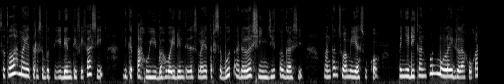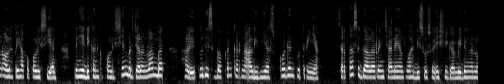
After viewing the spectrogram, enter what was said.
Setelah mayat tersebut diidentifikasi, diketahui bahwa identitas mayat tersebut adalah Shinji Togashi, mantan suami Yasuko, Penyidikan pun mulai dilakukan oleh pihak kepolisian. Penyidikan kepolisian berjalan lambat. Hal itu disebabkan karena alibi Yasuko dan putrinya, serta segala rencana yang telah disusun Ishigami dengan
